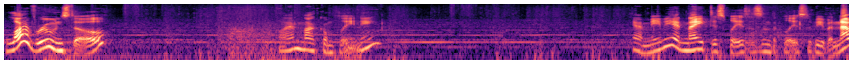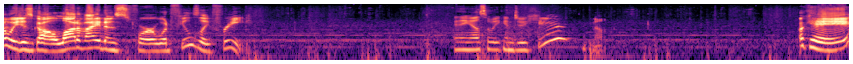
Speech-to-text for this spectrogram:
A lot of runes though. Well, I'm not complaining. Yeah, maybe at night this place isn't the place to be, but now we just got a lot of items for what feels like free. Anything else that we can do here? No. Okay.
